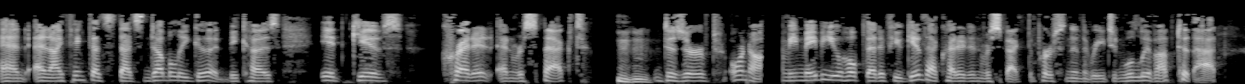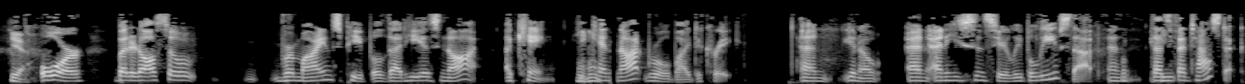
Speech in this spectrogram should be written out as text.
And and I think that's that's doubly good because it gives credit and respect Mhm. deserved or not. I mean, maybe you hope that if you give that credit and respect, the person in the region will live up to that. Yeah. Or, but it also reminds people that he is not a king. He Mhm. cannot rule by decree. And, you know, and, and he sincerely believes that. And that's He- fantastic.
